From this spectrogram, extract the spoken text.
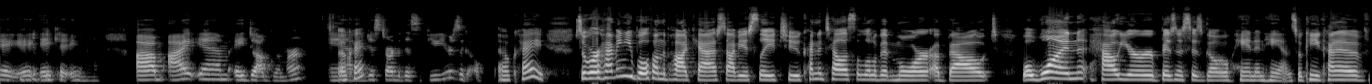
A- A- AKA. Mom. Um, I am a dog groomer, and Okay. I just started this a few years ago. Okay, so we're having you both on the podcast, obviously, to kind of tell us a little bit more about, well, one, how your businesses go hand in hand. So, can you kind of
